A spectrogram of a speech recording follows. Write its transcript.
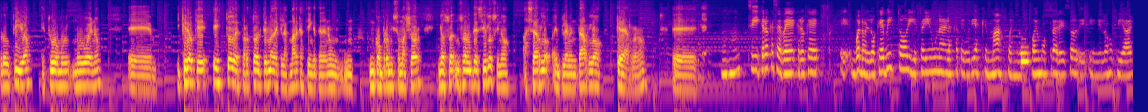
productiva, que estuvo muy, muy bueno. Eh, y creo que esto despertó el tema de que las marcas tienen que tener un, compromiso mayor, no, no, solamente decirlo, sino hacerlo, implementarlo, creerlo, ¿no? Eh, sí, creo que se ve, creo que, eh, bueno, lo que he visto y estoy en una de las categorías que más pues nos puede mostrar eso eh, en el ojo PR,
